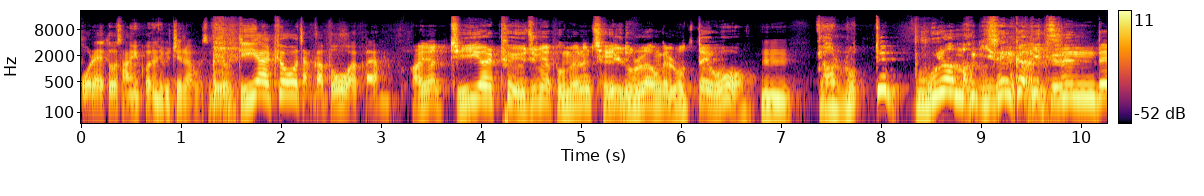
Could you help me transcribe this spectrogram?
올해도 상위권을 유지를 하고 있습니다. 그럼 DER 표 잠깐 보고 갈까요? 아니야 DR표 요즘에 보면은 제일 놀라운 게 롯데고 음. 야 롯데 뭐야 막 이 생각이 드는데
